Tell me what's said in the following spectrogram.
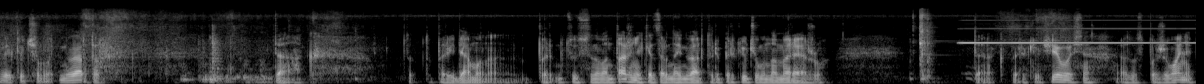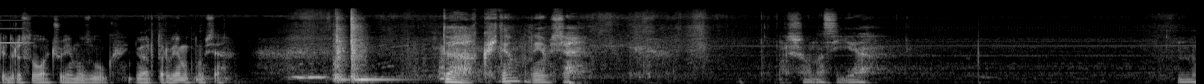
виключимо інвертор. Так. Тобто перейдемо на ну, все навантаження, яке зараз на інверторі, переключимо на мережу. Так, переключилося. Разу споживання підросло, чуємо звук. Інвертор вимкнувся. Так, йдемо подивимося. Що у нас є? Ну,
